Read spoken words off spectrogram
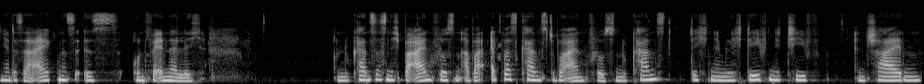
Ja, das Ereignis ist unveränderlich. Und du kannst es nicht beeinflussen, aber etwas kannst du beeinflussen. Du kannst dich nämlich definitiv entscheiden,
